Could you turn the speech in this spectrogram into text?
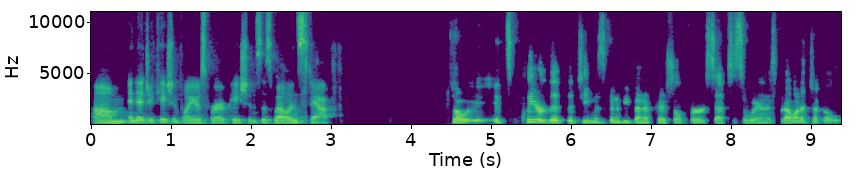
um, and education flyers for our patients as well and staff. So it's clear that the team is going to be beneficial for sepsis awareness, but I want to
